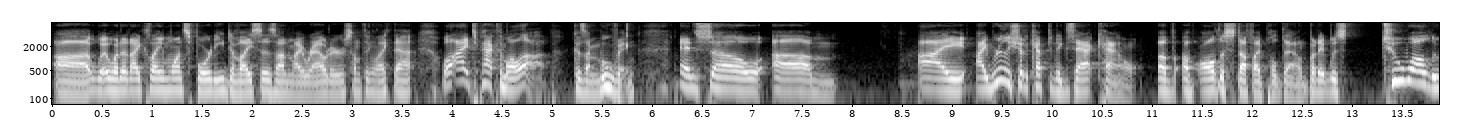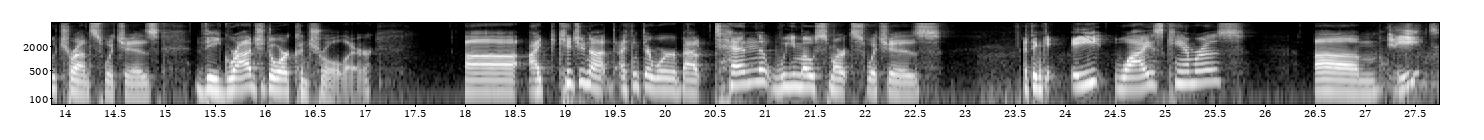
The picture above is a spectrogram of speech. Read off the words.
Uh, what did I claim once? 40 devices on my router or something like that. Well, I had to pack them all up because I'm moving. And so um, I I really should have kept an exact count of, of all the stuff I pulled down, but it was two wall Lutron switches, the garage door controller. Uh, I kid you not, I think there were about 10 Wemo smart switches, I think eight Wyze cameras. Um, Eight?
